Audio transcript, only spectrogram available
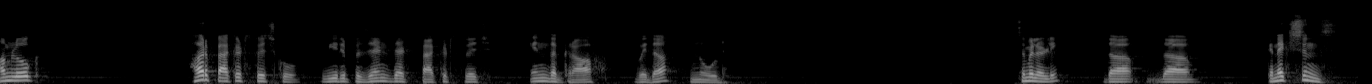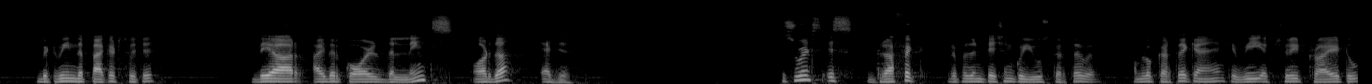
ہم لوگ ہر پیکٹ سوئچ کو we represent that packet switch in the graph with a node similarly the the connections between the packet switches they are either connects or the edges students اس گرافک ریپرزنٹیشن کو یوز کرتے ہوئے ہم لوگ کرتے کہے ہیں کہ we actually try to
